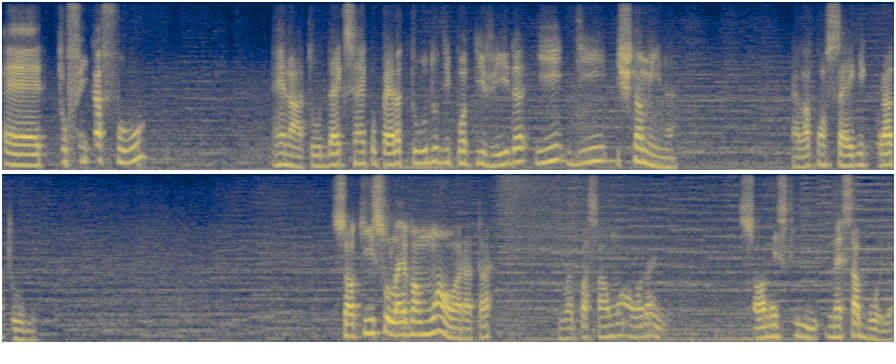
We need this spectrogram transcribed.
é, tu fica full, Renato. O Dex recupera tudo de ponto de vida e de estamina. Ela consegue curar tudo. Só que isso leva uma hora, tá? Tu vai passar uma hora aí. Só nesse, nessa bolha.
